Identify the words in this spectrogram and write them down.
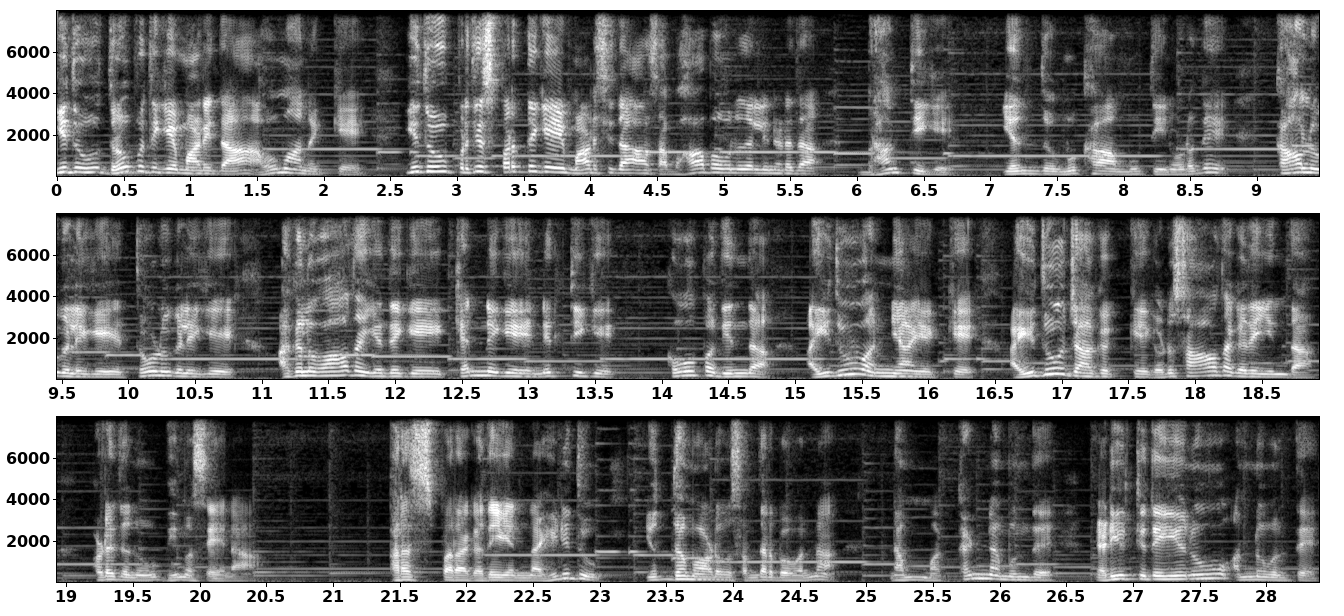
ಇದು ದ್ರೌಪದಿಗೆ ಮಾಡಿದ ಅವಮಾನಕ್ಕೆ, ಇದು ಪ್ರತಿಸ್ಪರ್ಧೆಗೆ ಮಾಡಿಸಿದ ಆ ಸಭಾಭವನದಲ್ಲಿ ನಡೆದ ಭ್ರಾಂತಿಗೆ ಎಂದು ಮುಖ ಮೂತಿ ನೋಡದೆ ಕಾಲುಗಳಿಗೆ, ತೋಳುಗಳಿಗೆ, ಅಗಲವಾದ ಎದೆಗೆ, ಕೆನ್ನೆಗೆ, ನೆತ್ತಿಗೆ, ಕೋಪದಿಂದ ಐದೂ ಅನ್ಯಾಯಕ್ಕೆ, ಐದೂ ಜಾಗಕ್ಕೆ ಗಡುಸಾದ ಗದೆಯಿಂದ ಹೊಡೆದನು ಭೀಮಸೇನ. ಪರಸ್ಪರ ಗದೆಯನ್ನು ಹಿಡಿದು ಯುದ್ಧ ಮಾಡುವ ಸಂದರ್ಭವನ್ನು ನಮ್ಮ ಕಣ್ಣ ಮುಂದೆ ನಡೆಯುತ್ತಿದೆಯೇನೋ ಅನ್ನುವಂತೆ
